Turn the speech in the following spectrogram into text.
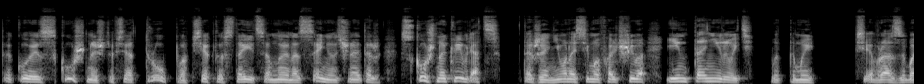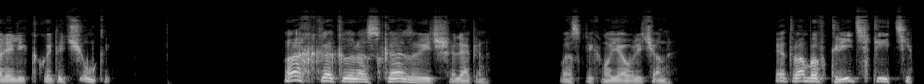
такое скучное, что вся труппа, все, кто стоит со мной на сцене, начинает так же скучно кривляться, так же невыносимо фальшиво интонировать, будто мы все в раз заболели какой-то чумкой. — Ах, как вы рассказываете, Шаляпин! — воскликнул я увлеченно. — Это вам бы в критике идти.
